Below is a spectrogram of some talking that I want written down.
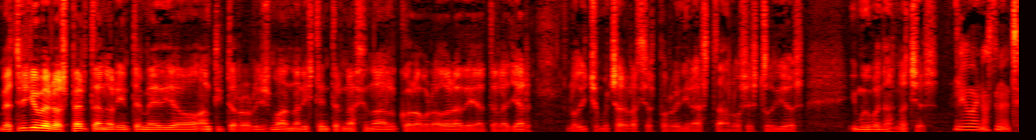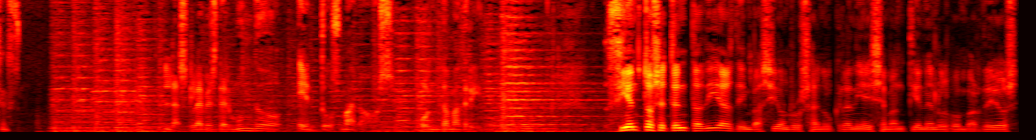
Beatriz Lluvero, experta en Oriente Medio, antiterrorismo, analista internacional, colaboradora de Atalayar. Lo dicho, muchas gracias por venir hasta los estudios y muy buenas noches. Muy buenas noches. Las claves del mundo en tus manos. Onda Madrid. 170 días de invasión rusa en Ucrania y se mantienen los bombardeos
